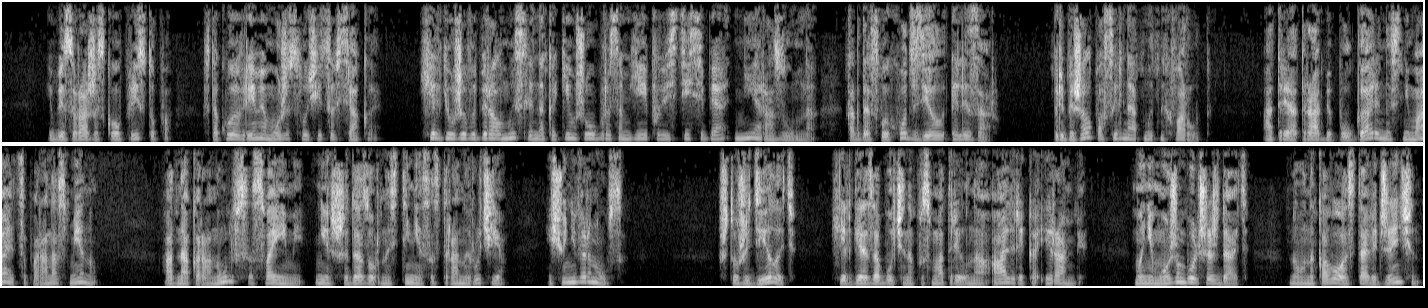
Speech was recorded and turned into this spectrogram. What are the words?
И без вражеского приступа в такое время может случиться всякое. Хельги уже выбирал мысленно, каким же образом ей повести себя неразумно, когда свой ход сделал Элизар прибежал посыльный от мытных ворот. Отряд раби Булгарина снимается, пора на смену. Однако Ранульф со своими, несший дозор на стене со стороны ручья, еще не вернулся. Что же делать? Хельги озабоченно посмотрел на Альрика и Рамби. Мы не можем больше ждать, но на кого оставить женщин?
